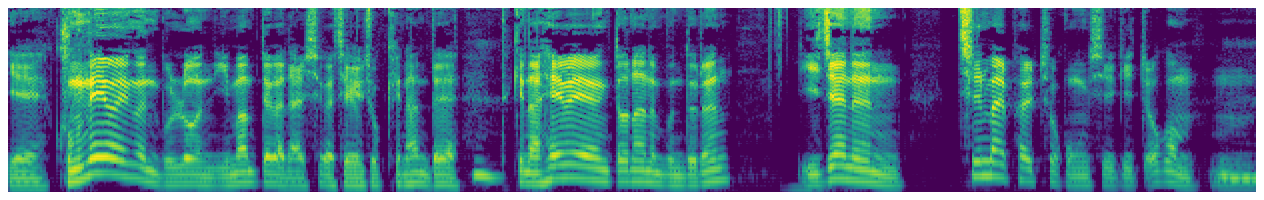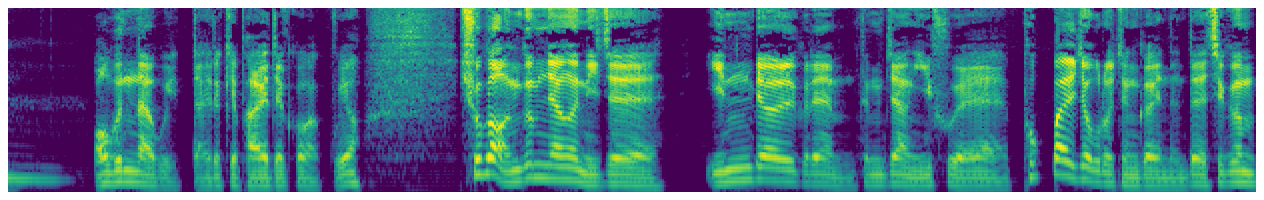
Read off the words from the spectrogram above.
예. 국내 여행은 물론 이맘때가 날씨가 제일 좋긴 한데 음. 특히나 해외여행 떠나는 분들은 이제는 7말 8초 공식이 조금 음, 어긋나고 있다. 이렇게 봐야 될 것 같고요. 휴가 언급량은 이제 인별그램 등장 이후에 폭발적으로 증가했는데 지금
